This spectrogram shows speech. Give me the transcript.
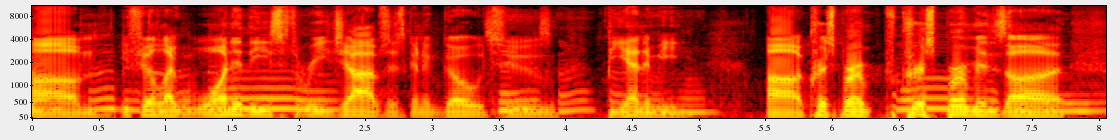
Um, you feel like one of these three jobs is gonna go to Bieniemy. Uh, Chris Ber- Chris Berman's uh,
